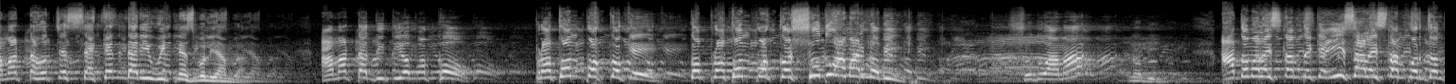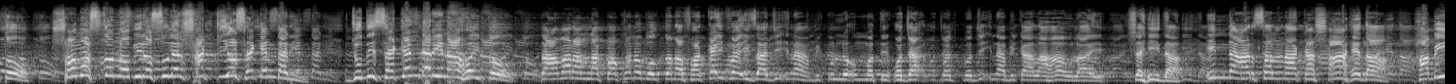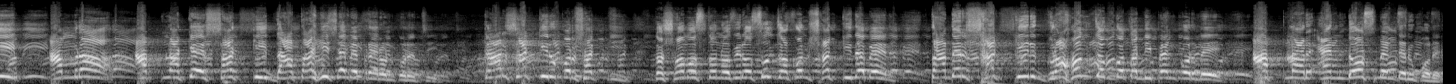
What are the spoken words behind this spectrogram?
আমারটা হচ্ছে সেকেন্ডারি উইটনেস বলি আমরা। আমারটা দ্বিতীয় পক্ষ। প্রথম পক্ষকে তো প্রথম পক্ষ শুধু আমার নবী। শুধু আমার নবী। আদম আলাহ ইসলাম থেকে ঈসা আলাহ ইসলাম পর্যন্ত সমস্ত নবী রসুলের সাক্ষীও সেকেন্ডারি যদি সেকেন্ডারি না হইতো, তো আমার আল্লাহ কখনো বলতো না, ফাকাইফা ইজা জিনা বিকুল্লি উম্মতিন ওজা ওজিনা বিকা আলা হাউলাই শাহিদা। ইন্না আরসালনাকা শাহেদা। হাবিব আমরা আপনাকে সাক্ষী দাতা হিসেবে প্রেরণ করেছি। কার সাক্ষীর উপর সাক্ষী? তো সমস্ত নবী রসুল যখন সাক্ষী দেবেন, তাদের সাক্ষীর গ্রহণযোগ্যতা ডিপেন্ড করবে আপনার এন্ডোর্সমেন্টের উপরে।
